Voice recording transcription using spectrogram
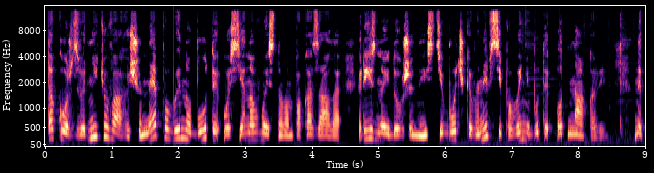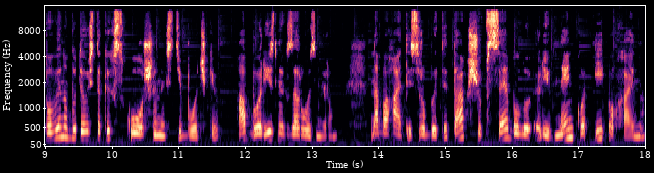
Також зверніть увагу, що не повинно бути, ось я навмисно вам показала, різної довжини стібочки, вони всі повинні бути однакові. Не повинно бути ось таких скошених стібочків або різних за розміром. Намагайтесь робити так, щоб все було рівненько і охайно.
